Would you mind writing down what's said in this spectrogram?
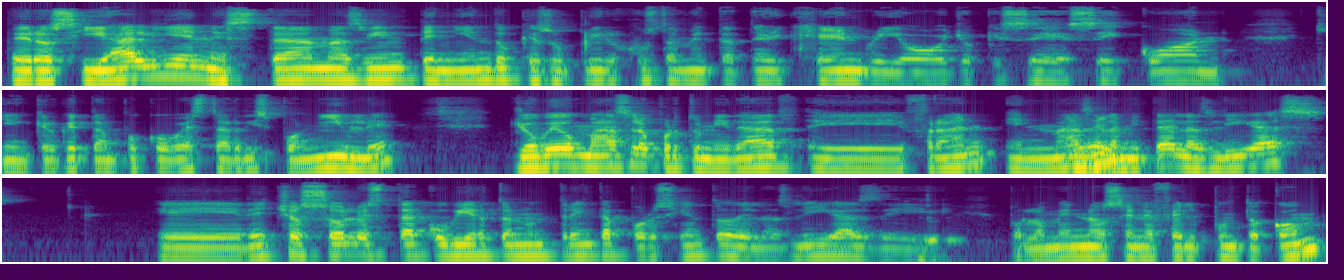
pero si alguien está más bien teniendo que suplir justamente a Derrick Henry o yo que sé, Saquon, quien creo que tampoco va a estar disponible, yo veo más la oportunidad, eh, Fran, en más de la mitad de las ligas. Eh, de hecho, solo está cubierto en un 30% de las ligas de, por lo menos NFL.com,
